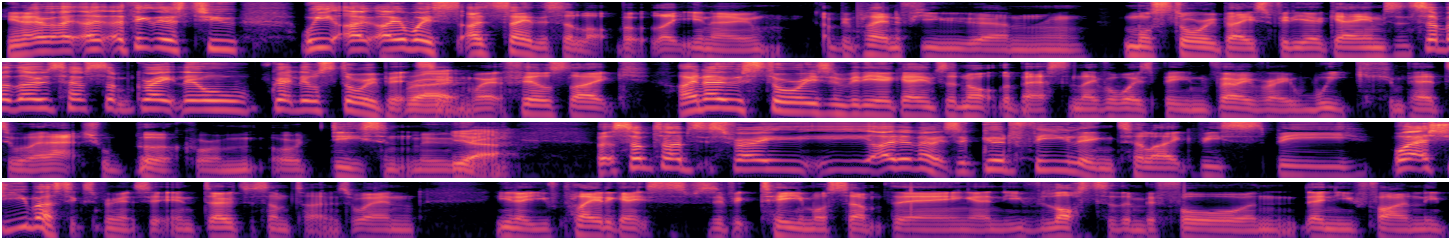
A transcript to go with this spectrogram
You know, I, I- think there's two. We I, I always I say this a lot, but like you know, I've been playing a few um, more story based video games, and some of those have some great little great little story bits Right. in where it feels like I know stories in video games are not the best, and they've always been very very weak compared to an actual book or a, m- or a decent movie. Yeah. But sometimes it's very, I don't know, it's a good feeling to like be, be, well, actually, you must experience it in Dota sometimes when, you know, you've played against a specific team or something and you've lost to them before and then you finally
